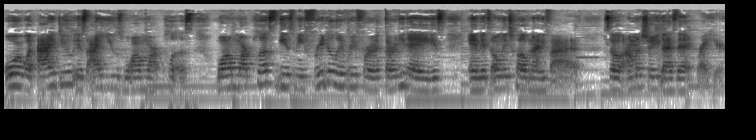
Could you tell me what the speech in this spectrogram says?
Or what I do is I use Walmart Plus. Walmart Plus gives me free delivery for 30 days and it's only $12.95. So I'm going to show you guys that right here.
